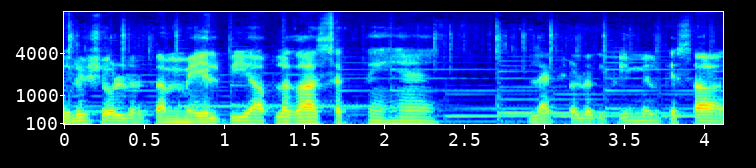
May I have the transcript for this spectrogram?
ब्लू शोल्डर का मेल भी आप लगा सकते हैं, ब्लैक शोल्डर की फीमेल के साथ।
